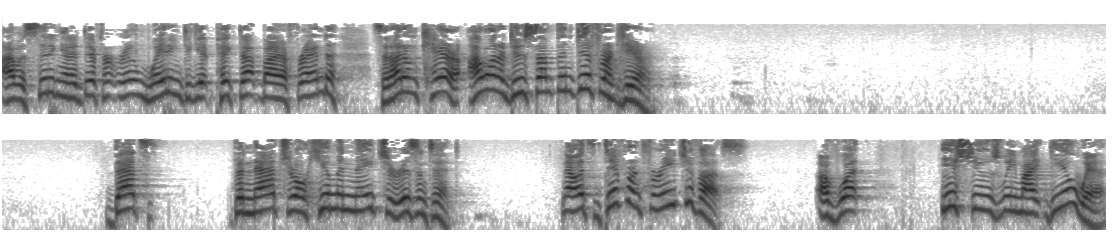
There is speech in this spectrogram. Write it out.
I was sitting in a different room, waiting to get picked up by a friend. Said, I don't care. I want to do something different here. That's the natural human nature, isn't it? Now it's different for each of us of what issues we might deal with,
